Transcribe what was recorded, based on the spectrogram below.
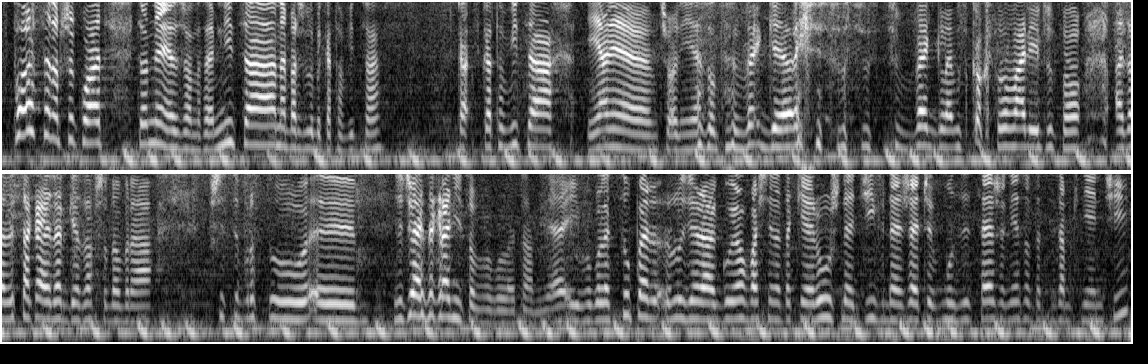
W Polsce na przykład to nie jest żadna tajemnica, najbardziej lubię Katowice. W Katowicach, ja nie wiem, czy oni jedzą ten węgiel z węglem skoksowani, czy co, ale tam jest taka energia zawsze dobra. Wszyscy po prostu yy, czują jak za granicą w ogóle tam, nie? I w ogóle super ludzie reagują właśnie na takie różne, dziwne rzeczy w muzyce, że nie są tacy zamknięci.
